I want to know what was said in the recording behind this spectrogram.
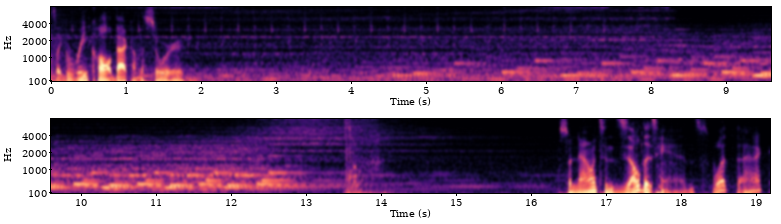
It's like recall back on the sword. So now it's in Zelda's hands. What the heck?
